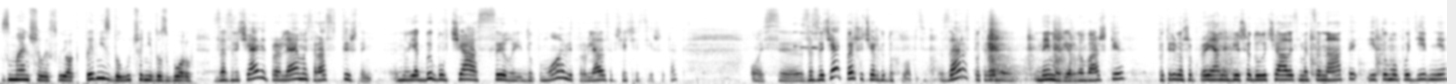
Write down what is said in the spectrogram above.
зменшили свою активність, долучені до збору. Зазвичай відправляємось раз в тиждень. Ну, якби був час, сили і допомога, відправлялися б ще частіше, так? Ось, е, зазвичай в першу чергу до хлопців. Зараз потреби неймовірно важкі. Потрібно, щоб краяни більше долучались, меценати і тому подібні,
